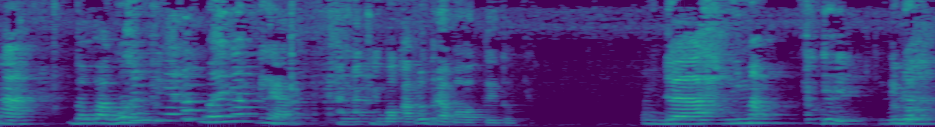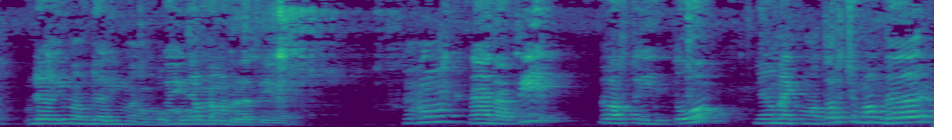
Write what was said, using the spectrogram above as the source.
nah gue kan punya anak banyak ya anaknya bokap lo berapa waktu itu? Udah lima. Jadi udah udah lima udah lima. Oh, gue ingat berarti ya. Nah tapi waktu itu yang naik motor cuma ber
